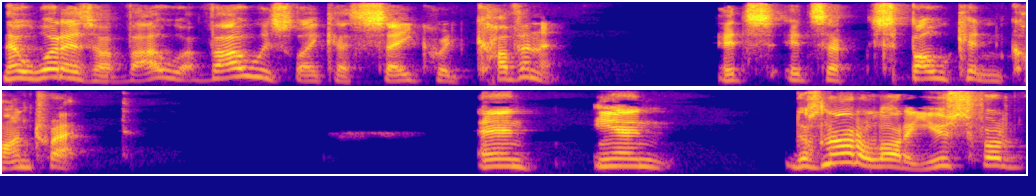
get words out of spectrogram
now, what is a vow? A vow is like a sacred covenant. It's it's a spoken contract, and and there's not a lot of use for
